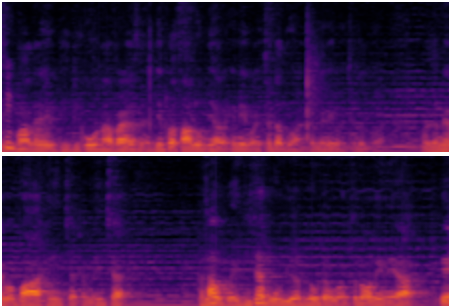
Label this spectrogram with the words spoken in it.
ဒီမှာလည်းဒီဒီကိုရိုနာဗိုင်းရပ်စ်အပြင်ထွက်စားလို့မရတော့ဟင်းနေပါချက်တတ်သွားတယ်ထမင်းတွေပါချက်တတ်သွားတယ်နည်းနည်းပါးပါဟင်းချက်ထမင်းချက်ဒီလောက်ပဲဒီထက်ပိုပြီးတော့မလုပ်တော့ဘူးကျွန်တော်အနေနဲ့ကကဲ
